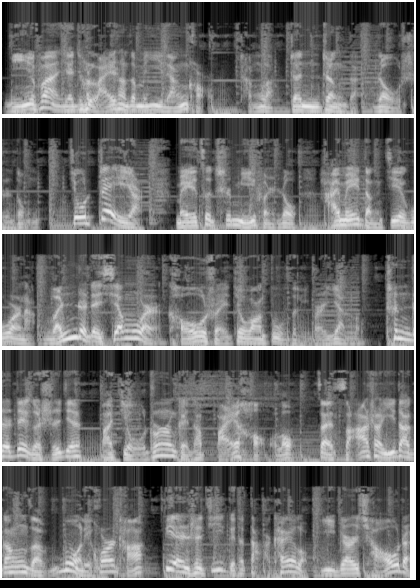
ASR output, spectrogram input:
米饭也就来上这么一两口，成了真正的肉食动物。就这样，每次吃米粉肉，还没等接锅呢，闻着这香味口水就往肚子里边咽喽。趁着这个时间，把酒盅给它摆好喽，再砸上一大缸子茉莉花茶，电视机给它打开喽，一边瞧着，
